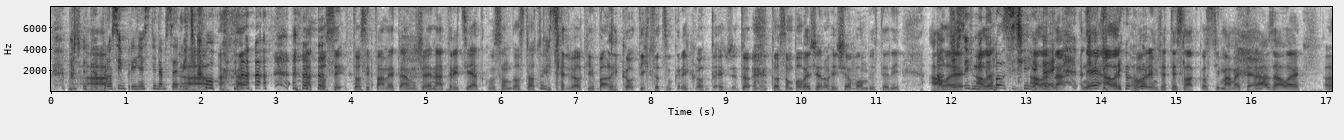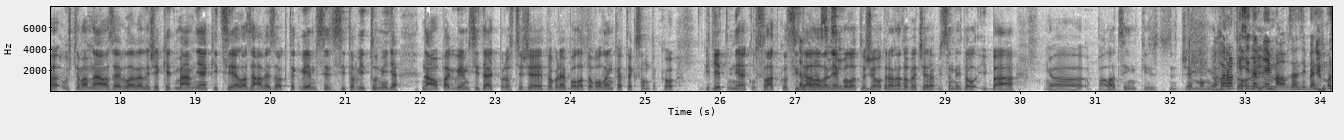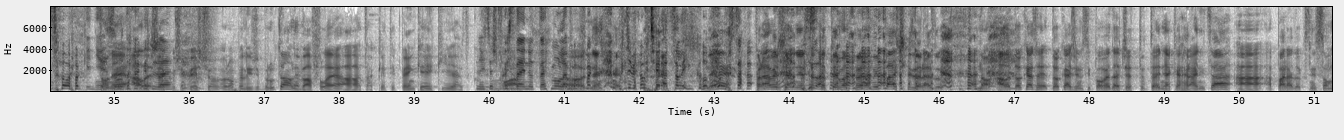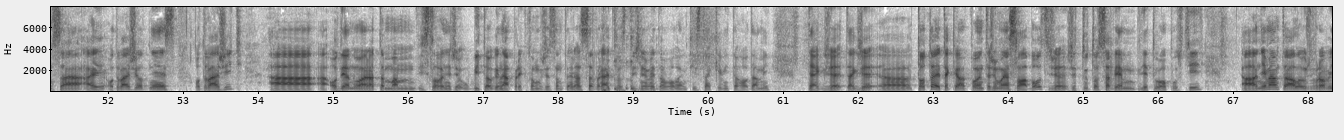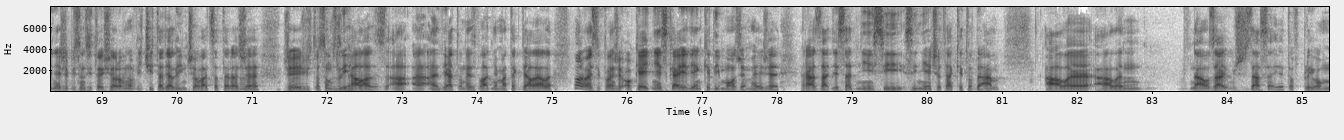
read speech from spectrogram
a, Prosím, prineste nám servitku. A, a, to, si, to si pamätám, že na 30 som dostal 30 veľkých balíkov týchto cukríkov, takže to, to som po večeroch išiel bomby vtedy. Ale, ale tiež si v minulosti. Ale, ale na, nie, ale hovorím, že tie sladkosti máme teraz, ale uh, už to mám naozaj v leveli, že keď mám nejaký cieľ a záväzok, tak viem si, si to vytlmiť a naopak viem si dať proste, že dobre, bola dovolenka, tak som tako, kde tu nejakú sladkosť si dal, ale nebolo to, že od rána do večera by som jedol iba uh, palacinky s džemom jahodovým. Horoky si tam nemal, v Zanzibare moc horoky nie to sú. Ne, ale takže... akože vieš, čo robili, že brutálne wafle a také tie pancakey. A tako, Nechceš že, prejsť na inú tému, lebo uh, fakt ne. budeme utierať celinku. Nie, práve, že mne sa tá téma veľmi páči zrazu. No, ale dokáže, dokážem si povedať, že tuto je nejaká hranica a, a paradoxne som sa aj odvážil dnes odvážiť a, a od januára tam mám vyslovene, že úbytok napriek tomu, že som teraz sa vrátil z týždňovej dovolenky s takýmito hodami. Takže, takže uh, toto je taká, poviem to, že moja slabosť, že, že tuto sa viem, kde tu opustiť. A nemám to ale už v rovine, že by som si to išiel rovno vyčítať a linčovať sa teraz, mm. že, že ježiš, to som zlyhal a, a, a ja to nezvládnem a tak ďalej, ale normálne si poviem, že OK, dneska je deň, kedy môžem, hej, že raz za 10 dní si, si niečo takéto dám, ale, ale naozaj už zase je to vplyvom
